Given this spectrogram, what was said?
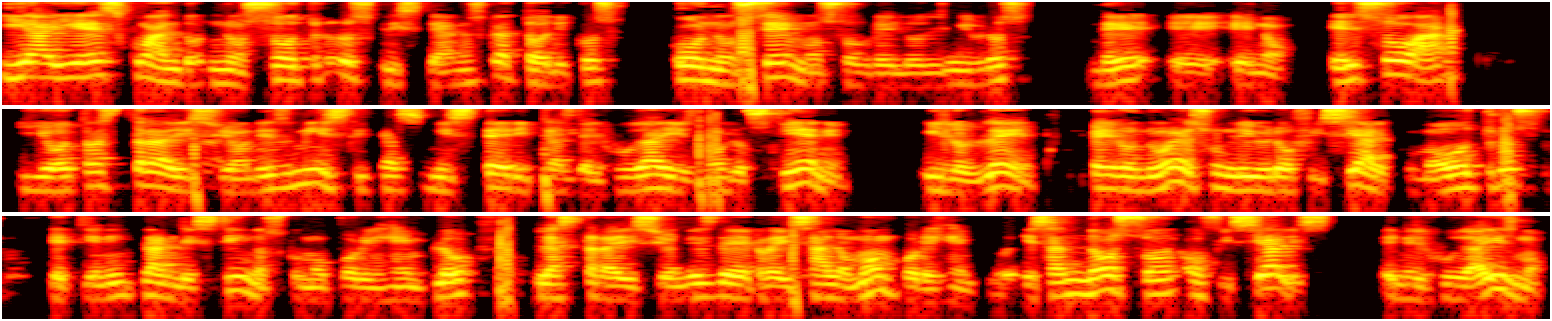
Y ahí es cuando nosotros los cristianos católicos conocemos sobre los libros de eh, Enoch. El Zohar y otras tradiciones místicas, mistéricas del judaísmo los tienen y los leen pero no es un libro oficial, como otros que tienen clandestinos, como por ejemplo las tradiciones de rey Salomón, por ejemplo. Esas no son oficiales en el judaísmo,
